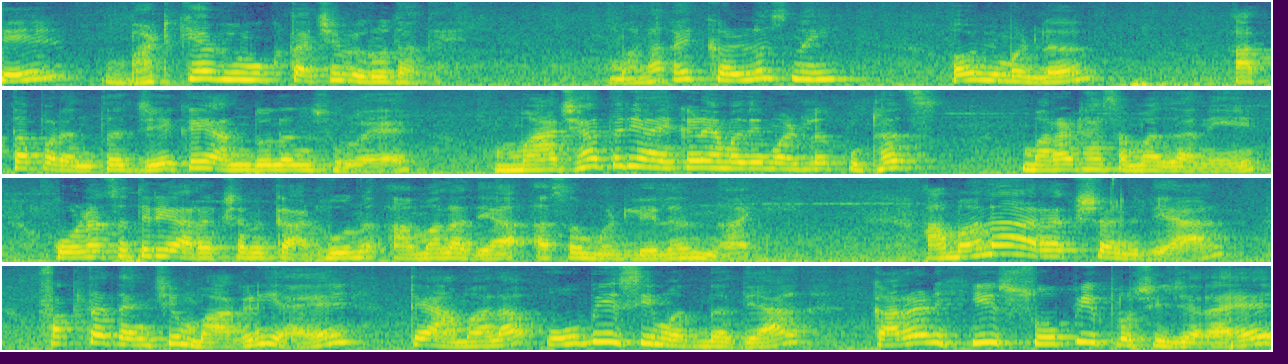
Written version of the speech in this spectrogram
ते भटक्या विमुक्ताच्या विरोधात आहे. मला काही कळलंच नाही. हो मी म्हणलं आत्तापर्यंत जे काही आंदोलन सुरू आहे माझ्या तरी ऐकण्यामध्ये म्हटलं कुठंच मराठा समाजाने कोणाचं तरी आरक्षण काढून आम्हाला द्या असं म्हणलेलं नाही. आम्हाला आरक्षण द्या फक्त त्यांची मागणी आहे ते आम्हाला ओबीसीमधनं द्या कारण ही सोपी प्रोसिजर आहे.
